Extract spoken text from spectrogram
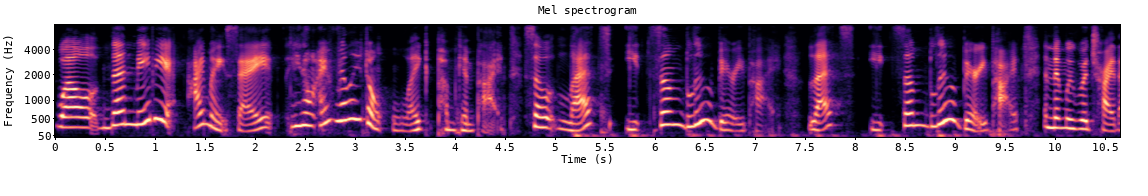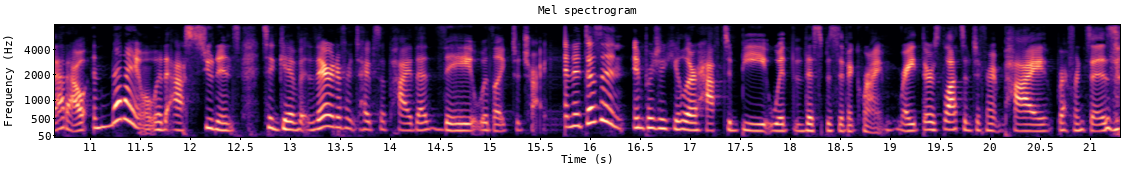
Well, then maybe I might say, you know, I really don't like pumpkin pie. So let's eat some blueberry pie. Let's eat some blueberry pie. And then we would try that out. And then I would ask students to give their different types of pie that they would like to try. And it doesn't in particular have to be with this specific rhyme, right? There's lots of different pie references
